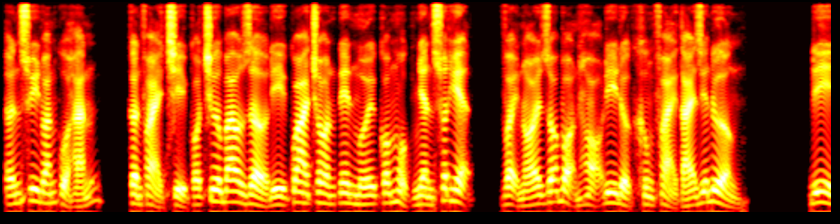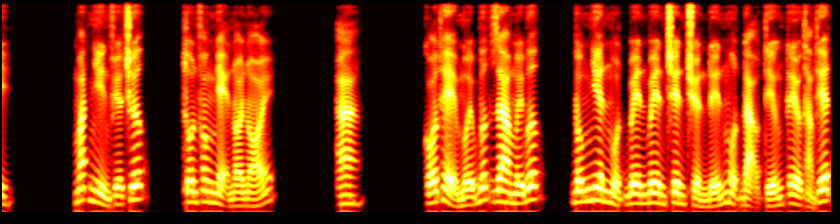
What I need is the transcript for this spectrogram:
Ấn suy đoán của hắn, cần phải chỉ có chưa bao giờ đi qua cho nên mới có một nhân xuất hiện, vậy nói rõ bọn họ đi được không phải tái diễn đường. Đi. Mắt nhìn phía trước, tôn phong nhẹ nói nói. a có thể mới bước ra mấy bước, đồng nhiên một bên bên trên truyền đến một đạo tiếng kêu thảm thiết.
